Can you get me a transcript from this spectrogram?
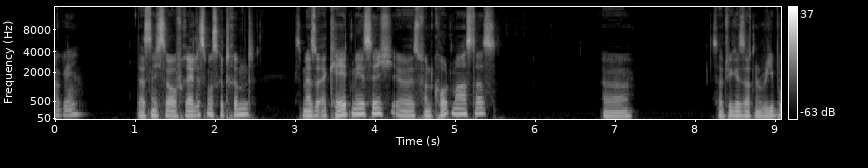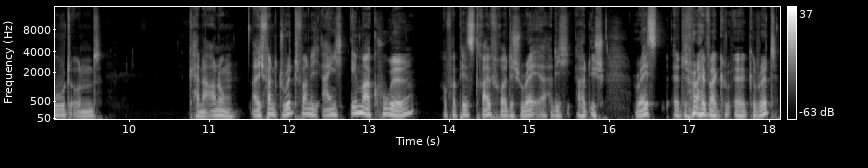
Okay. Das ist nicht so auf Realismus getrimmt. Ist mehr so Arcade-mäßig. Äh, ist von Codemasters. Äh, ist halt wie gesagt ein Reboot und keine Ahnung. Also ich fand Grid fand ich eigentlich immer cool. Auf der PS3 früher hatte ich, Ra hatte ich, hatte ich Race äh, Driver äh, Grid.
